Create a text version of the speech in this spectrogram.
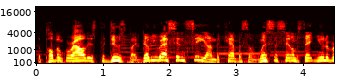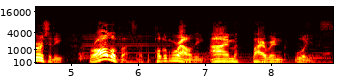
The Public Morality is produced by WSNC on the campus of Winston-Salem State University. For all of us at the Public Morality, I'm Byron Williams.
